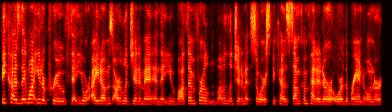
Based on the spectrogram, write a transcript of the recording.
because they want you to prove that your items are legitimate and that you bought them for a legitimate source because some competitor or the brand owner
